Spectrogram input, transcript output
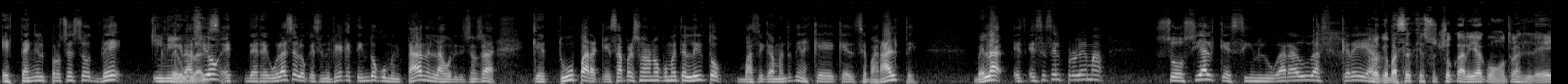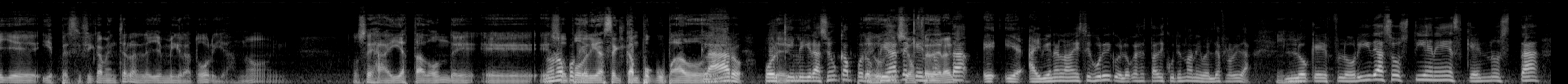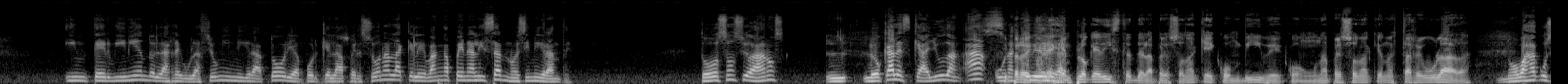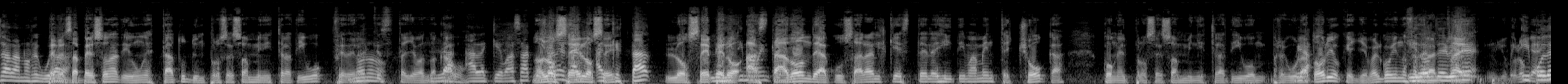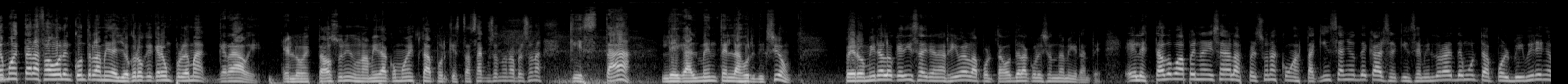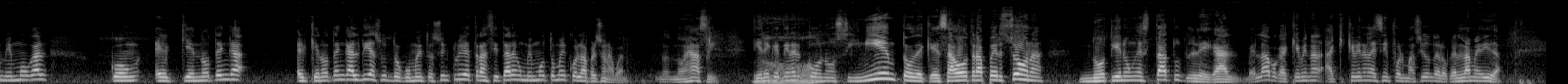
está en el proceso de inmigración, Regularse. de regularse, lo que significa que esté indocumentada en la jurisdicción. O sea, que tú, para que esa persona no cometa el delito, básicamente tienes que, que separarte. ¿Verdad? Es- ese es el problema social que sin lugar a dudas crea. Lo que pasa es que eso chocaría con otras leyes y específicamente las leyes migratorias, ¿no? Entonces ahí hasta dónde eh, No, eso no, porque- podría ser campo ocupado. de- Claro, porque de- inmigración, camp- pero fíjate que no está, eh, y ahí viene el análisis jurídico y lo que se está discutiendo a nivel de Florida. Lo que Florida sostiene es que él no está interviniendo en la regulación inmigratoria porque la persona a la que le van a penalizar no es inmigrante. Todos son ciudadanos locales que ayudan a Sí, una pero en el ejemplo que diste de la persona que convive con una persona que no está regulada, No vas a acusar a la no regulada. pero esa persona tiene un estatus de un proceso administrativo federal No, no, que no. se está llevando a cabo. a la que vas a No acusar lo es sé, al- lo al sé. que está Lo sé, pero hasta dónde acusar al que esté legítimamente choca con el proceso administrativo regulatorio que lleva el gobierno y, federal. O sea, y que podemos estar a favor o en contra de la medida. Yo creo que crea un problema grave en los Estados Unidos, una medida como esta, porque estás acusando a una persona que está legalmente en la jurisdicción. Pero mira lo que dice Adriana Rivera, la portavoz de la coalición de migrantes. El Estado va a penalizar a las personas con hasta 15 años de cárcel, 15 mil dólares de multa por vivir en el mismo hogar con el quien no tenga el que no tenga al día sus documentos. Eso incluye transitar en un mismo automóvil con la persona. Bueno, no, no es así. Tiene que tener conocimiento de que esa otra persona no tiene un estatus legal, ¿verdad? Porque aquí viene, aquí es que viene la desinformación de lo que es la medida.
